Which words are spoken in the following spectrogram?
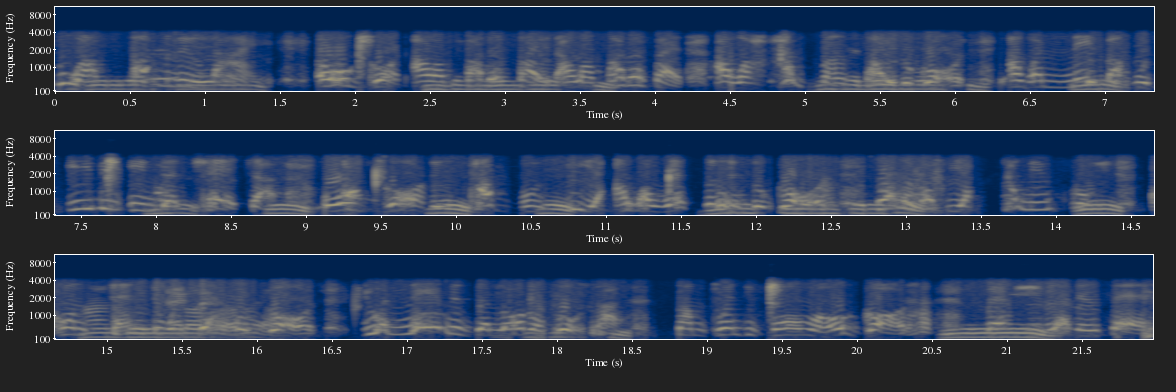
who are family line. Oh God, our father side, our mother side, our husband side, oh of God, our neighborhood, even in the church. Oh God, in Cambodia, our workplace, oh God, wherever we are coming from, contend with oh God. Your name is the Lord of hosts. Psalm 24, oh God, verse 11 says,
